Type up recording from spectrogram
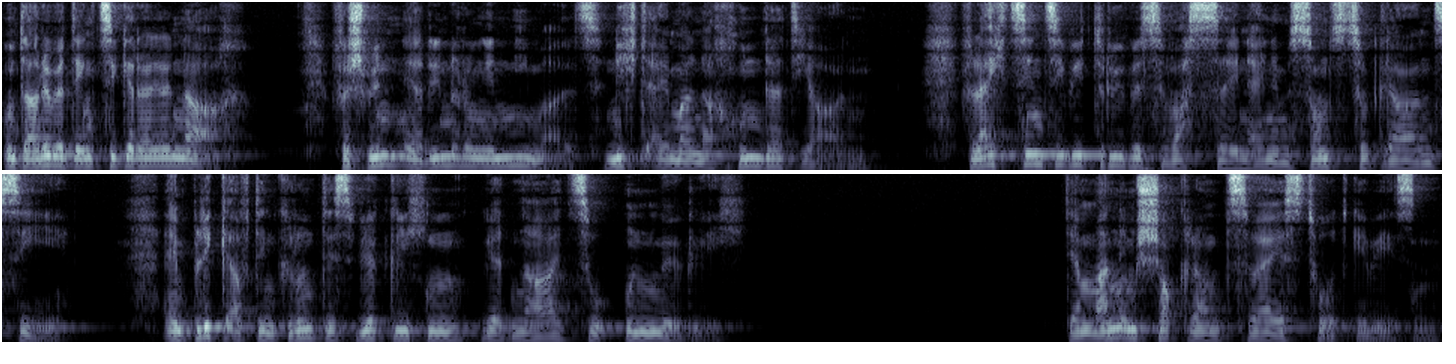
und darüber denkt sie gerade nach. Verschwinden Erinnerungen niemals, nicht einmal nach hundert Jahren. Vielleicht sind sie wie trübes Wasser in einem sonst so klaren See. Ein Blick auf den Grund des Wirklichen wird nahezu unmöglich. Der Mann im Schockraum 2 ist tot gewesen.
